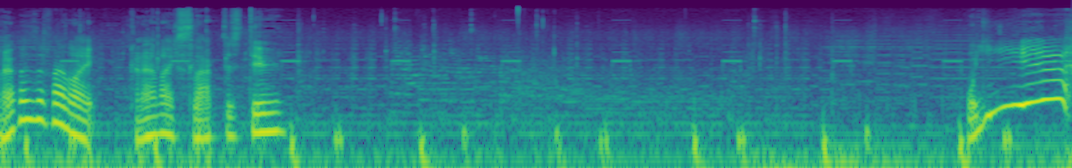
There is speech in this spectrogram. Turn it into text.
What happens if I like, can I like slap this dude? Yeah!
